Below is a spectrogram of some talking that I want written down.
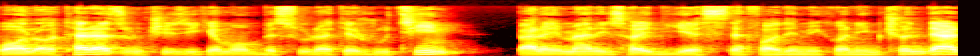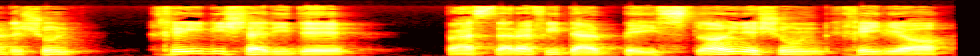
بالاتر از اون چیزی که ما به صورت روتین برای مریض های دیگه استفاده می‌کنیم. چون دردشون خیلی شدیده و از طرفی در بیسلاینشون خیلی ها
